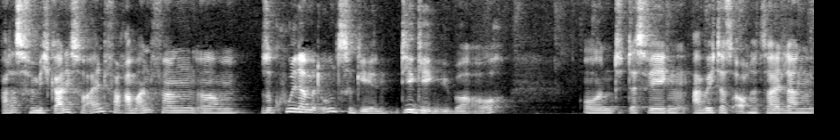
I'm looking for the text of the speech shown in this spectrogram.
war das für mich gar nicht so einfach am Anfang ähm, so cool damit umzugehen, dir gegenüber auch. Und deswegen habe ich das auch eine Zeit lang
